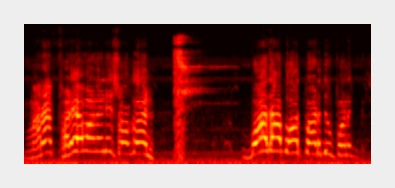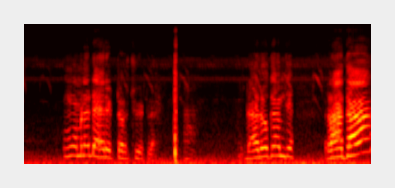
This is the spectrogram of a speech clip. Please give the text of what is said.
મારા ફળિયાવાળાની સોગન બોધા બોધ પાડ દઉં પણ હું હમણાં ડાયરેક્ટર છું એટલે. હા. ડાયલોગ એમ છે? રાધા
